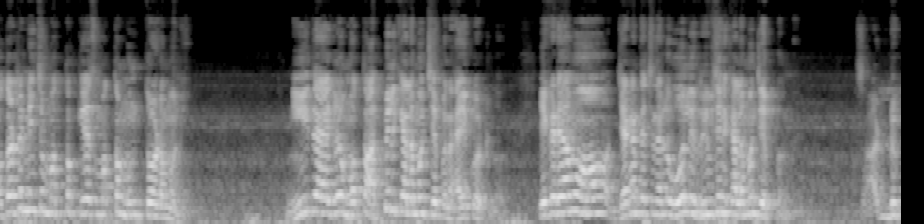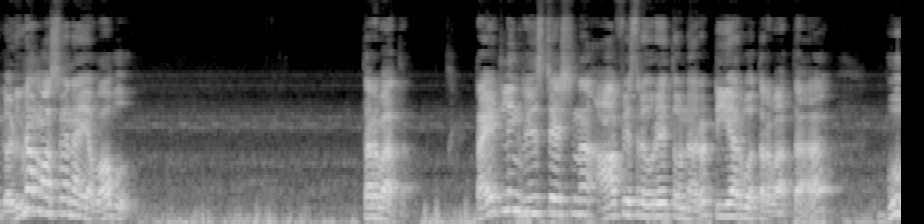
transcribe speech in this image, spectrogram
మొదటి నుంచి మొత్తం కేసు మొత్తం ముందు తోడమని నీతి ఆయోగ్లో మొత్తం అప్పీల్కి వెళ్ళమని చెప్పింది హైకోర్టులో. ఇక్కడేమో జగన్ తెచ్చిన ఓన్లీ రివిజన్కి వెళ్ళమని చెప్పింది. అడ్డు గడుగునా మోసమేనాయ్యా బాబు? తర్వాత టైటిలింగ్ రిజిస్ట్రేషన్ ఆఫీసర్ ఎవరైతే ఉన్నారో టీఆర్ఓ తర్వాత భూ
